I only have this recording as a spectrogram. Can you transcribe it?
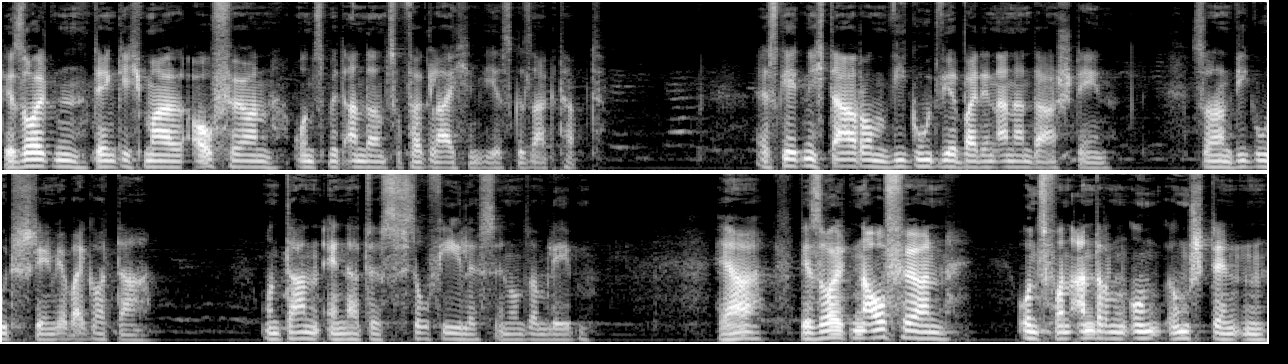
Wir sollten, denke ich mal, aufhören, uns mit anderen zu vergleichen, wie ihr es gesagt habt. Es geht nicht darum, wie gut wir bei den anderen dastehen, sondern wie gut stehen wir bei Gott da. Und dann ändert es so vieles in unserem Leben. Ja, wir sollten aufhören, uns von anderen Umständen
